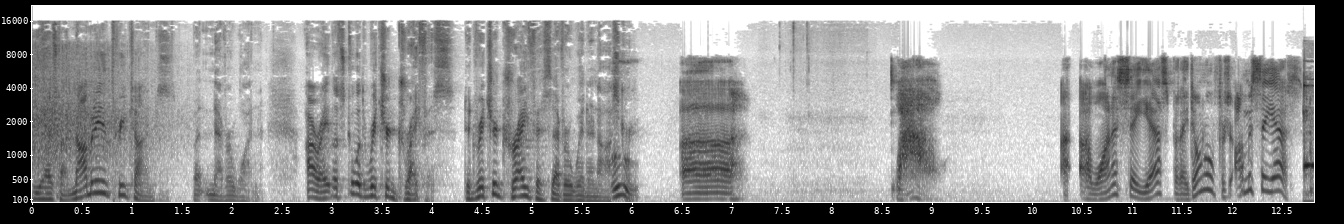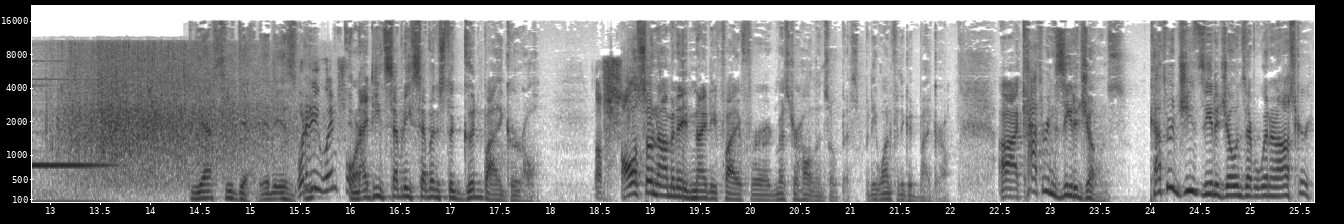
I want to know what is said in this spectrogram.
he has not. Nominated three times, but never won. All right, let's go with Richard Dreyfuss. Did Richard Dreyfuss ever win an Oscar? Uh, wow. I, I want to say yes, but I don't know for sure. I'm going to say yes. Yes, he did. It is. What did he win for? In 1977's The Goodbye Girl. Oh, Also nominated in 95 for Mr. Holland's Opus, but he won for The Goodbye Girl. Uh, Catherine Zeta Jones. Catherine G- Zeta Jones ever win an Oscar?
